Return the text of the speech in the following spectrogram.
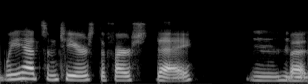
we had some tears the first day, mm-hmm. but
